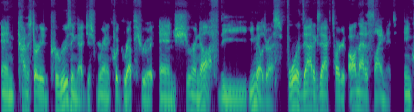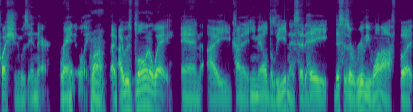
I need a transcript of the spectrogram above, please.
and kind of started perusing that, just ran a quick grep through it. And sure enough, the email address for that exact target on that assignment in question was in there randomly. wow. And I was blown away. And I kind of emailed the lead and I said, Hey, this is a really one off, but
